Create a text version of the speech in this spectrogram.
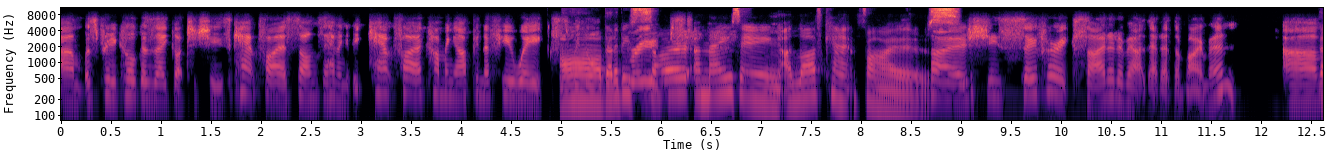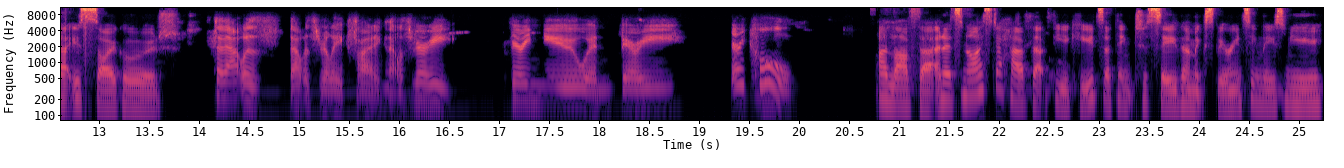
um, was pretty cool because they got to choose campfire songs. They're having a big campfire coming up in a few weeks. Oh, that'd be so amazing. I love campfires. So she's super excited about that at the moment. Um, That is so good. So that was that was really exciting. That was very very new and very very cool. I love that. And it's nice to have that for your kids. I think to see them experiencing these new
